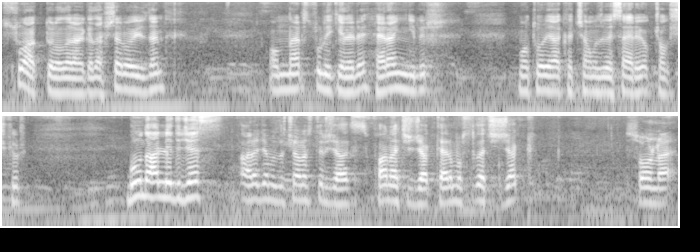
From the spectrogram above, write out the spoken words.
su aktörler arkadaşlar. O yüzden onlar su lekeleri. Herhangi bir motor yağı kaçağımız vesaire yok çok şükür. Bunu da halledeceğiz. Aracımızı çalıştıracağız. Fan açacak, termostat açacak. Sonra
